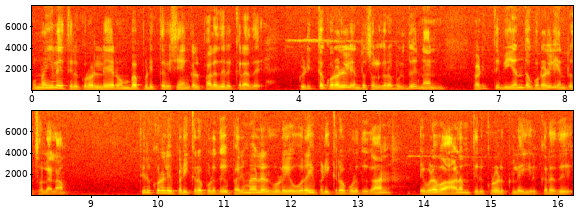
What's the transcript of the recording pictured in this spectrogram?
உண்மையிலே திருக்குறளிலே ரொம்ப பிடித்த விஷயங்கள் பலது இருக்கிறது. பிடித்த குறள் என்று சொல்கிற பொழுது நான் படித்து வியந்த குறள் என்று சொல்லலாம். திருக்குறளை படிக்கிற பொழுது பரிமேலர்களுடைய உரை படிக்கிற பொழுது தான் எவ்வளவு ஆழம் திருக்குறளுக்குள்ளே இருக்கிறது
